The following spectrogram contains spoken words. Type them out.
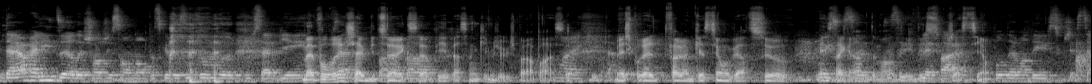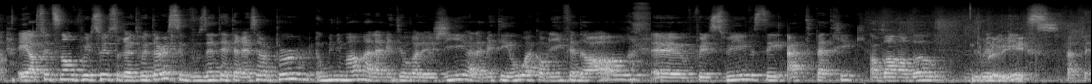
D'ailleurs, allez dire de changer son nom parce que je sais pas d'où ça vient. Mais pour vrai, je suis habitué avec ça, puis il y a personne qui me juge par rapport à ça. Ouais. Mais je pourrais faire une question ouverte sur Instagram, ça, demander des suggestions. Pour demander des suggestions. Et ensuite, sinon, vous pouvez le suivre sur Twitter si vous êtes intéressé un peu, au minimum, à la météorologie, à la météo, à combien il fait dehors. Euh, vous pouvez le suivre, c'est Patrick en bas en bas WX. WX. Parfait,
